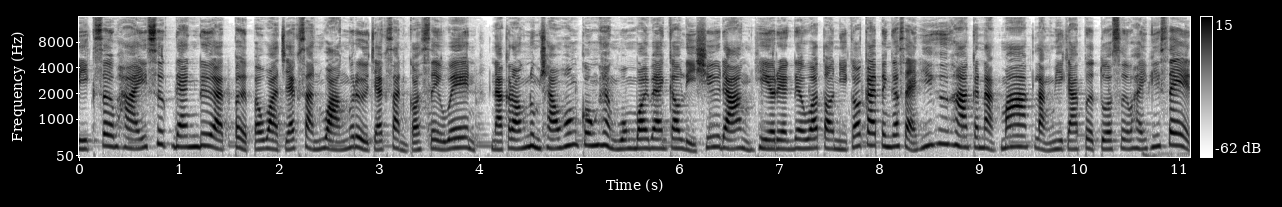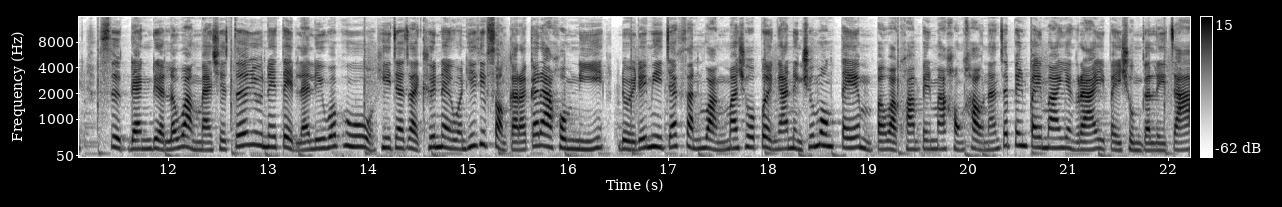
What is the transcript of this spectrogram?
บิ๊กเซอร์ไพรส์ศึกแดงเดือด เปิดประวัติแจ็คสันหวังหรือแจ็คสันก็เซเว่นนักร้องหนุ่มชาวฮ่องกงแห่งวงบอยแบนด์เกาหลีชื่อดัง ที่เรียกได้ว่าตอนนี้ก็กลายเป็นกระแสที่ฮือฮากันหนักมาก หลังมีการเปิดตัวเซอร์ไพรส์พิเศษศึกแดงเดือดระหว่างแมนเชสเตอร์ยูไนเต็ดและลิเวอร์พูลที่จะจัดขึ้นในวันที่ 12 กรกฎาคมนี้ โดยได้มีแจ็คสันหวังมาโชว์เปิดงานหนึ่งชั่วโมงเต็ม ประวัติความเป็นมาของเขานั้นจะเป็นไปมาอย่างไรไปชมกันเลยจ้า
